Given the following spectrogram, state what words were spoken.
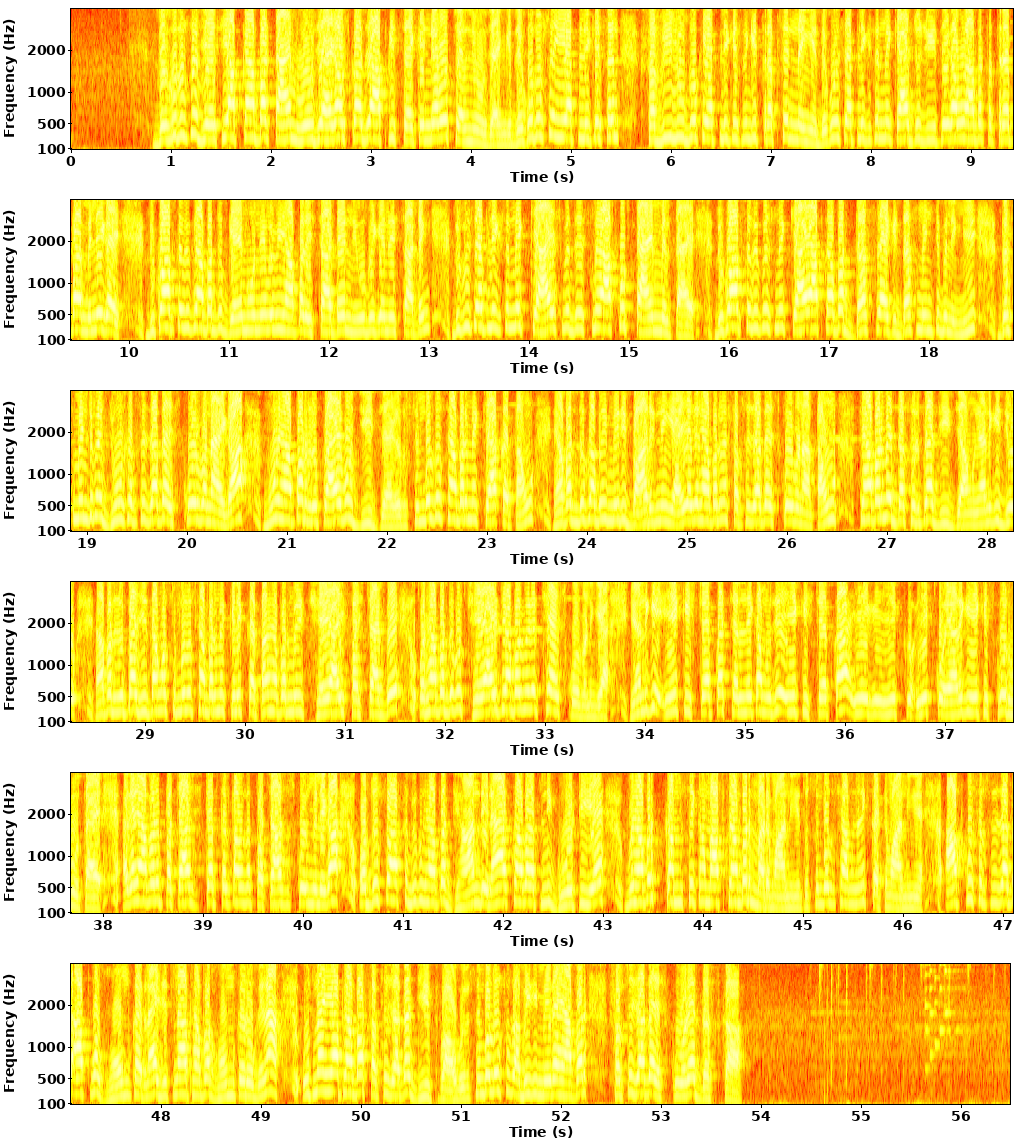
देखो दोस्तों जैसे आपके यहाँ पर टाइम हो जाएगा उसका जो आपकी सेकंड है वो चलने हो जाएँगे देखो दोस्तों ये एप्लीकेशन सभी लूडो के एप्लीकेशन की तरफ़ से नहीं है देखो इस एप्लीकेशन में क्या जो जीतेगा वो यहाँ पर सत्रह रुपया मिलेगा ही देखो आप सभी को यहाँ पर जो गेम होने में भी यहाँ पर स्टार्ट है न्यू बिगेन स्टार्टिंग देखो इस एप्लीकेशन में क्या है इसमें इसमें आपको टाइम मिलता है देखो आप सभी को इसमें क्या है आपके यहाँ पर दस दस मिनट मिलेंगी दस मिनट में जो सबसे ज़्यादा स्कोर बनाएगा वो यहाँ पर रुपए वो जीत जाएगा तो सिंपल दोस्तों यहाँ पर मैं क्या करता हूँ यहाँ पर देखो अभी मेरी बारी नहीं आई अगर यहाँ पर मैं सबसे ज़्यादा स्कोर बनाता हूँ तो यहाँ पर मैं दस रुपया जीत जाऊँगा यानी कि जो यहाँ पर रुपया जीता हूँ सिंपल दोस्तों यहाँ पर मैं क्लिक करता हूँ यहाँ पर मेरी छह आई फ़र्स्ट टाइम पे और यहाँ पर देखो छह आई तो यहाँ पर मेरा छह स्कोर बन गया यानी कि एक स्टेप का चलने का मुझे एक स्टेप का एक यानी कि एक स्कोर होता है अगर यहाँ पर पचास स्टेप चलता हूँ तो पचास स्कोर मिलेगा और दोस्तों आप सभी को यहाँ पर ध्यान देना है आपको यहाँ पर अपनी गोटी है वो यहाँ पर कम से कम आपको यहाँ पर मरवानी है तो सिंपल सामने कटवानी है आपको सबसे ज़्यादा आपको होम करना है जितना आप यहाँ पर होम करोगे ना उतना ही आप यहाँ पर सबसे ज़्यादा जीत पाओगे तो सिंपल दोस्तों अभी मेरा यहाँ पर सबसे ज़्यादा स्कोर है दस का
